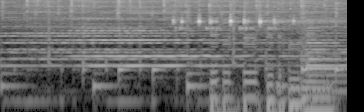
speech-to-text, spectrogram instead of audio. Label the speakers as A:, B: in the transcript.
A: Thank you.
